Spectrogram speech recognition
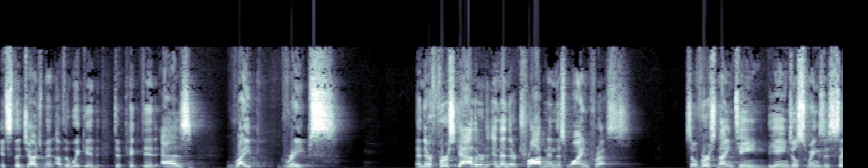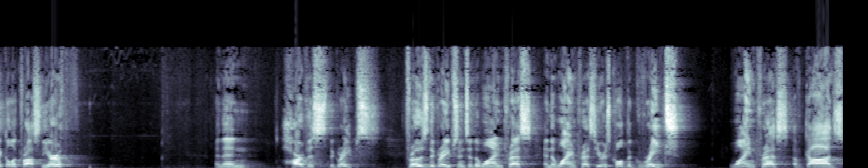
It's the judgment of the wicked depicted as ripe grapes. And they're first gathered, and then they're trodden in this winepress. So, verse 19 the angel swings his sickle across the earth, and then harvests the grapes, throws the grapes into the winepress, and the winepress here is called the Great Winepress of God's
